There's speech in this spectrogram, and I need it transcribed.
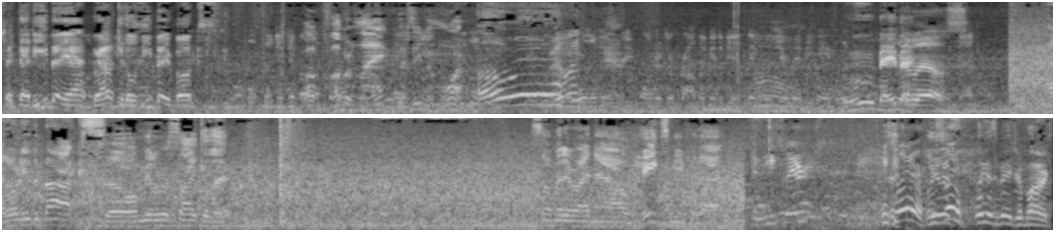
Check that eBay app, bro. Get those eBay bucks. Oh, Clubber Lang? There's even more. Oh. Really? Ooh, baby. Who else? I don't need the box, so I'm gonna recycle it. Somebody right now hates me for that. Is he clear? He's later. He's later. Look at this major mark.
